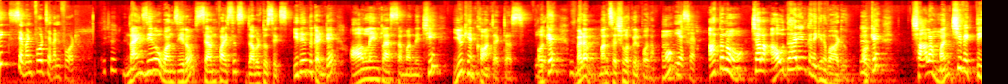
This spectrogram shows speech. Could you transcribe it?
six seven four seven four nine zero one zero seven five six double two six ఇది ఎందుకంటే ఆన్లైన్ క్లాస్ సంబంధించి you can contact us okay? Madam మన సెషన్లోకి వెళ్ళిపోదాం. Yes, sir. అతను చాలా ఔదార్యం కలిగిన వాడు. ఓకే? చాలా మంచి వ్యక్తి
